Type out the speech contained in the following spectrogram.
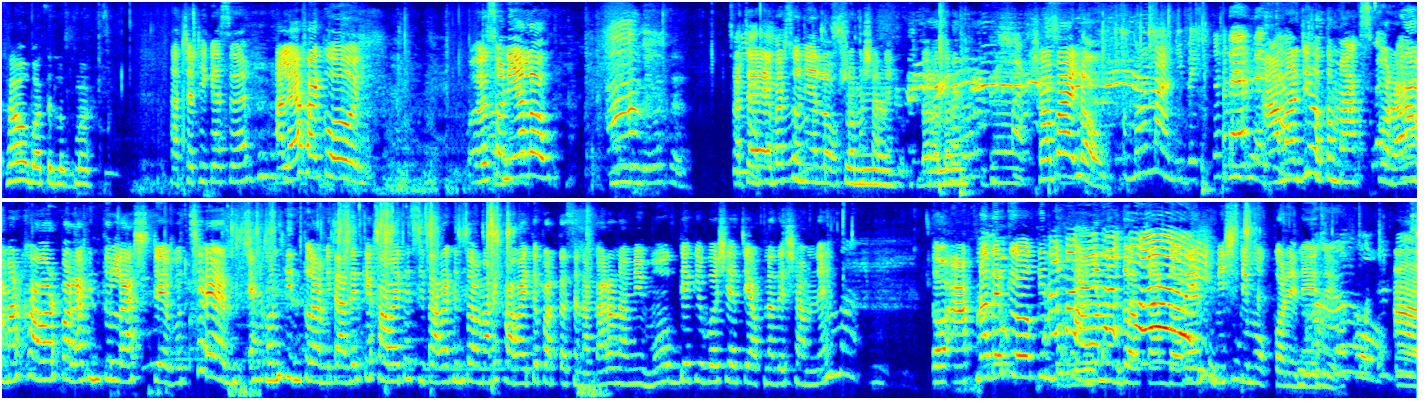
খাও বাতের লোকমা আচ্ছা ঠিক আছে। আলেয়া খাই কই সোনিয়া লও। আচ্ছা এবার সোনিয়া লও, সমস্যা নেই। সবাই লও। আমার যেহেতু মাস্ক আমার খাওয়ার পালা কিন্তু লাস্টে বুঝছেন? এখন কিন্তু আমি তাদেরকে খাওয়াইতেছি, তারা কিন্তু আমারে খাওয়াইতে পারতেছে না, কারণ আমি মুখ ডেকে বসে আছি আপনাদের সামনে। তো আপনাদেরকেও কিন্তু খাওয়ানোর দরকার, ধরেন মিষ্টি মুখ করে নিয়ে যে। আর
